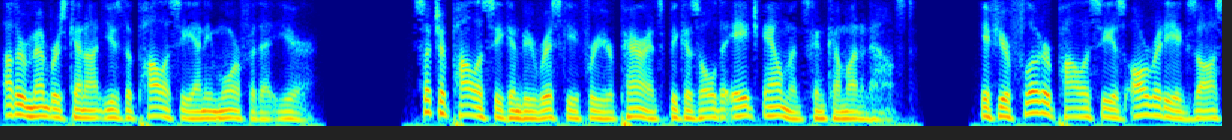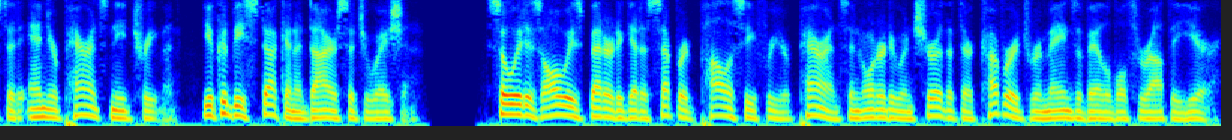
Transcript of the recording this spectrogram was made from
other members cannot use the policy anymore for that year. Such a policy can be risky for your parents because old age ailments can come unannounced. If your floater policy is already exhausted and your parents need treatment, you could be stuck in a dire situation. So it is always better to get a separate policy for your parents in order to ensure that their coverage remains available throughout the year.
